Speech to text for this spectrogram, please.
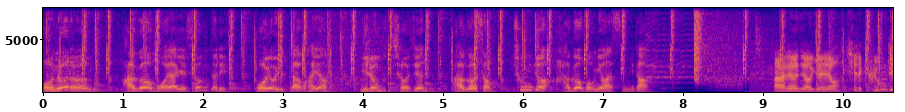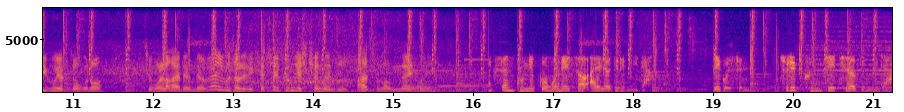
오늘은 악어 모양의 섬들이 모여 있다고 하여 이름 붙여진 악어섬 충주 악어봉에 왔습니다. 아련역에요 출입 금지 구역 쪽으로 지금 올라가야 되는데 왜 이곳을 이렇게 출입 금지 시켰는지 알 수가 없네요. 학산 국립공원에서 알려드립니다. 이곳은 출입 금지 지역입니다.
